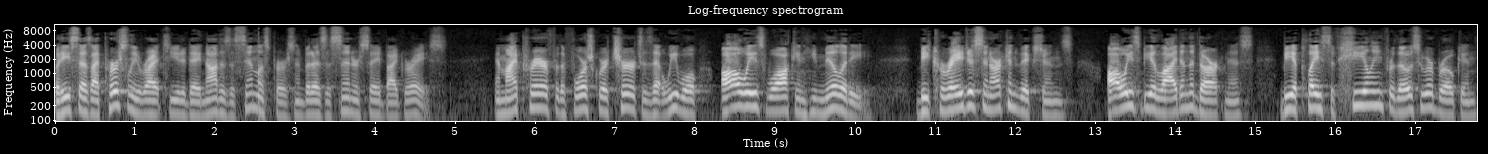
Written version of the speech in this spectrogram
But he says, I personally write to you today not as a sinless person, but as a sinner saved by grace. And my prayer for the Foursquare Church is that we will always walk in humility, be courageous in our convictions, always be a light in the darkness, be a place of healing for those who are broken,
